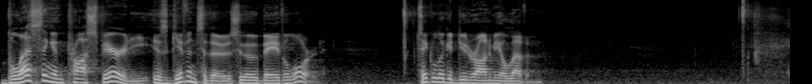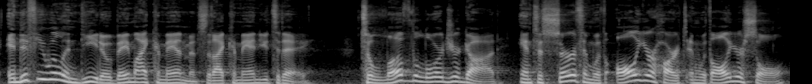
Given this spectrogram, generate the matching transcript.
blessing and prosperity is given to those who obey the Lord. Take a look at Deuteronomy 11. And if you will indeed obey my commandments that I command you today, to love the Lord your God and to serve him with all your heart and with all your soul,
